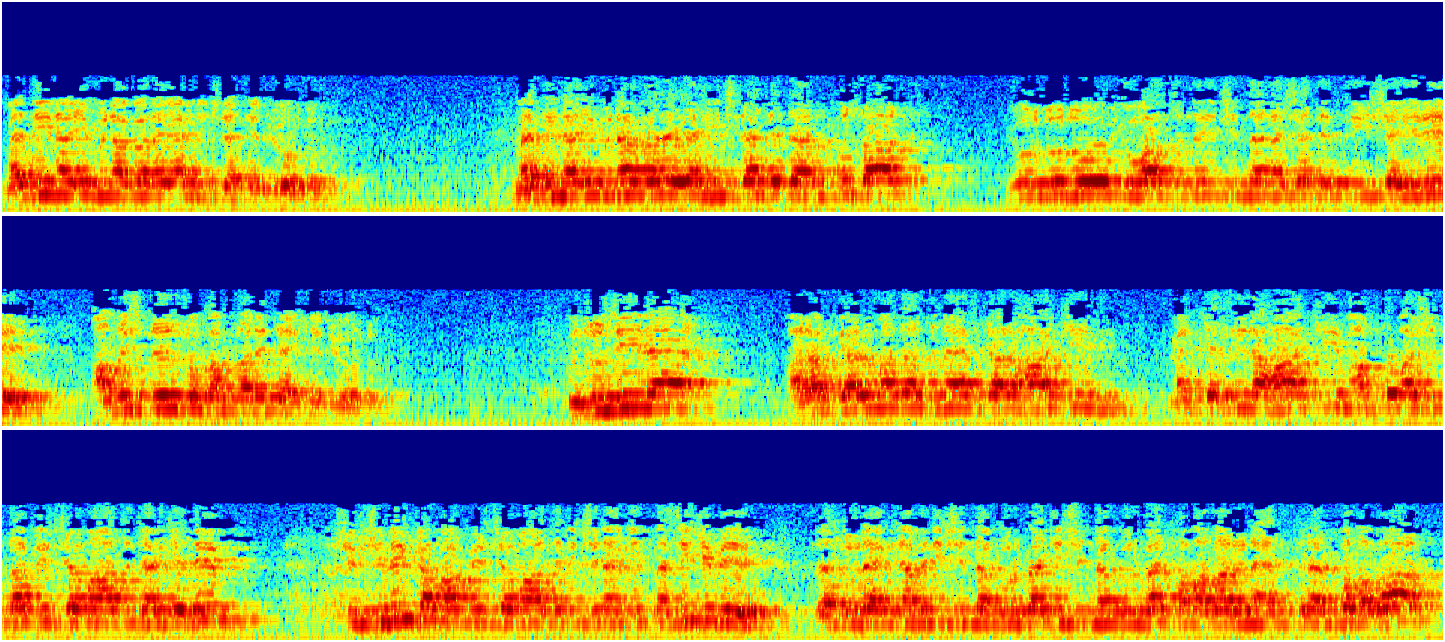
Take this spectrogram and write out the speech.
Medine-i Münevvere'ye hicret ediyordu. Medine-i Münevvere'ye hicret eden bu zat, yurdunu, yuvasını içinde neşet ettiği şehri, alıştığı sokakları terk ediyordu. Hususiyle Arap Yarımadası'na efkar hakim, Mekke'siyle hakim, aklı başında bir cemaati terk edip, çiftçilik yapan bir cemaatin içine gitmesi gibi, Resul-i Ekrem'in içinde, gurbet içinde, gurbet havalarını etkilen bu hava,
